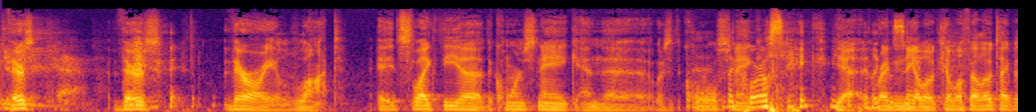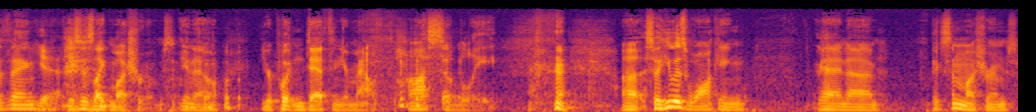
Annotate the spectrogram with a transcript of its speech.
There's- There's there are a lot. It's like the uh, the corn snake and the what is it the coral the snake? coral snake. Yeah, They look red the and same. yellow kill a fellow type of thing. Yeah. This is like mushrooms, you know. You're putting death in your mouth, possibly. uh, so he was walking and uh, picked some mushrooms.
